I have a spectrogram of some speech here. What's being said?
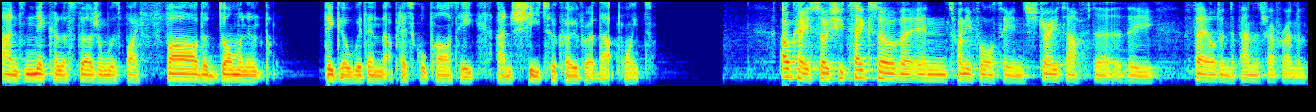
and Nicola Sturgeon was by far the dominant figure within that political party, and she took over at that point. Okay, so she takes over in 2014, straight after the failed independence referendum.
